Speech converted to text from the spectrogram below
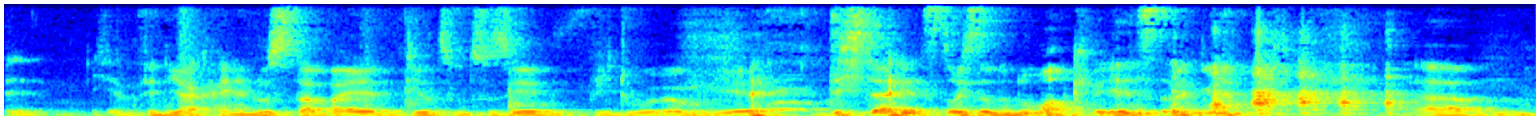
äh, ich empfinde ja keine Lust dabei, dir zuzusehen, wie du irgendwie dich da jetzt durch so eine Nummer quälst. ähm,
